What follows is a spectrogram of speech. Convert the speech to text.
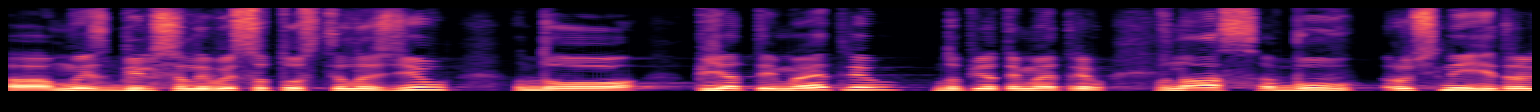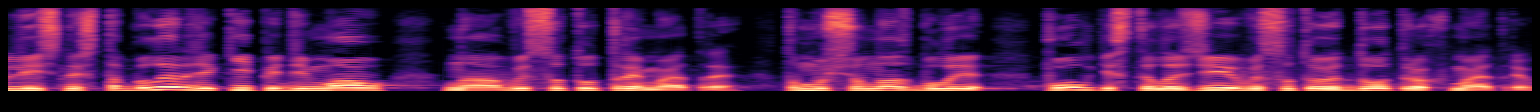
Е, Ми збільшили висоту стелажів до 5 метрів. До 5 метрів. В нас був ручний гідравлічний штабелер, який підіймав на висоту 3 метри, тому що в нас були полки, стелажі висотою до 3 метрів.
